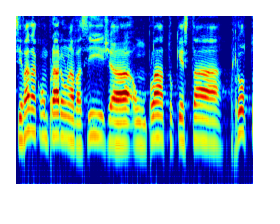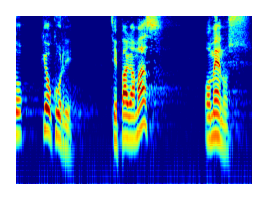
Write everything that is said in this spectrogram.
Si vas a comprar una vasilla, un plato que está roto, ¿qué ocurre? ¿Se paga más o menos?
